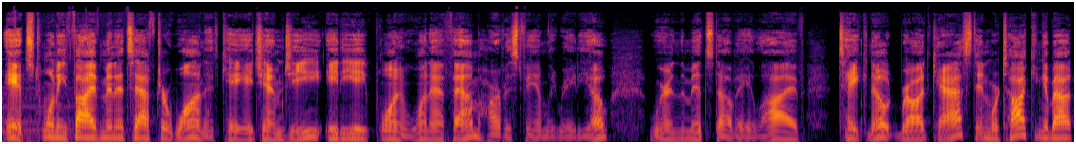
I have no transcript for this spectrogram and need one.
It's 25 minutes after 1 at KHMG 88.1 FM, Harvest Family Radio. We're in the midst of a live Take Note broadcast, and we're talking about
